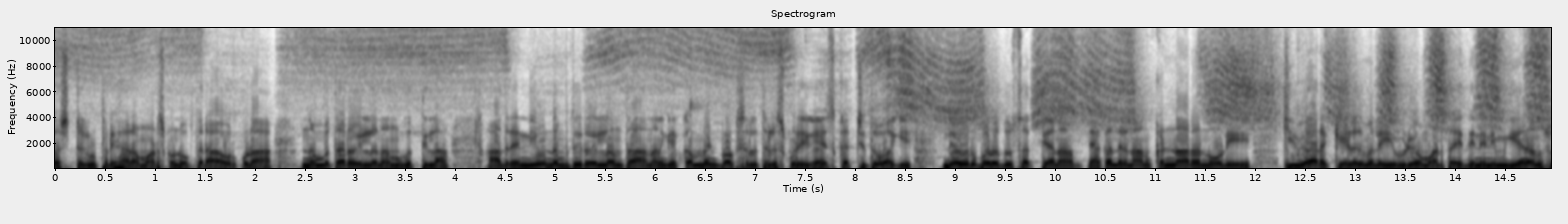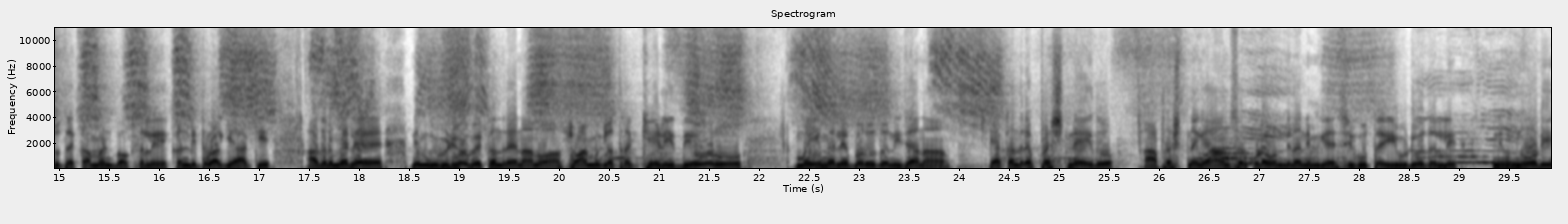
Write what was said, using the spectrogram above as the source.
ಕಷ್ಟಗಳು ಪರಿಹಾರ ಮಾಡಿಸ್ಕೊಂಡು ಹೋಗ್ತಾರೆ. ಅವರು ಕೂಡ ನಂಬುತ್ತಾರೋ ಇಲ್ಲೋ ನಮ್ಗೆ ಗೊತ್ತಿಲ್ಲ. ಆದರೆ ನೀವು ನಂಬ್ತಿರೋ ಇಲ್ಲ ಅಂತ ನನಗೆ ಕಮೆಂಟ್ ಬಾಕ್ಸಲ್ಲಿ ತಿಳಿಸ್ಕೊಡಿ ಗೈಸ್ ಖಚಿತವಾಗಿ ದೇವರು ಬರೋದು ಸತ್ಯನಾ? ಯಾಕಂದರೆ ನಾನು ಕಣ್ಣಾರ ನೋಡಿ ಕಿವ್ಯಾರ ಕೇಳಿದ ಮೇಲೆ ಈ ವಿಡಿಯೋ ಮಾಡ್ತಾ ಇದ್ದೀನಿ. ನಿಮ್ಗೇನು ಅನಿಸುತ್ತೆ ಕಮೆಂಟ್ ಬಾಕ್ಸಲ್ಲಿ ಖಂಡಿತವಾಗಿ ಹಾಕಿ. ಅದರ ಮೇಲೆ ನಿಮಗೆ ವಿಡಿಯೋ ಬೇಕಂದರೆ ನಾನು ಆ ಸ್ವಾಮಿಗಳ ಹತ್ರ ಕೇಳಿ ದೇವರು ಮೈ ಮೇಲೆ ಬರೋದು ನಿಜಾನಾ? ಯಾಕಂದರೆ ಪ್ರಶ್ನೆ ಇದು, ಆ ಪ್ರಶ್ನೆಗೆ ಆನ್ಸರ್ ಕೂಡ ಒಂದಿನ ನಿಮಗೆ ಸಿಗುತ್ತೆ ಈ ವಿಡಿಯೋದಲ್ಲಿ. ನೀವು ನೋಡಿ,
